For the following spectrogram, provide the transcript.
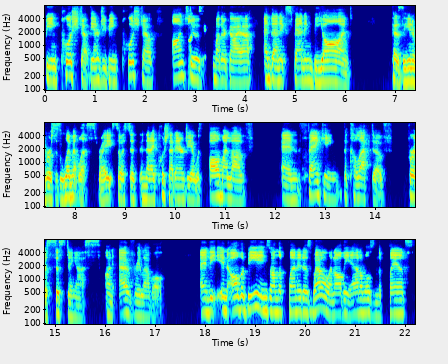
being pushed out the energy being pushed out onto mother gaia and then expanding beyond because the universe is limitless right? So it's a, and then i push that energy out with all my love and thanking the collective for assisting us on every level. And in all the beings on the planet as well and all the animals and the plants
